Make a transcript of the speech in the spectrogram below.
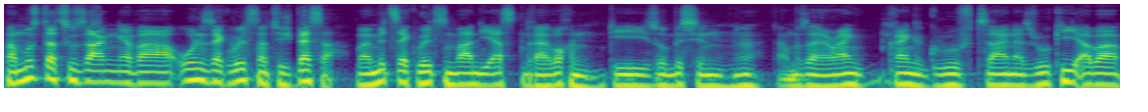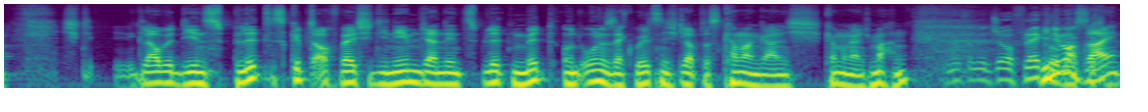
man muss dazu sagen, er war ohne Zach Wilson natürlich besser, weil mit Zach Wilson waren die ersten drei Wochen, die so ein bisschen, ne, da muss er ja rein, reingegroovt sein als Rookie. Aber ich glaube, den Split, es gibt auch welche, die nehmen dann den Split mit und ohne Zach Wilson. Ich glaube, das kann man gar nicht, kann man gar nicht machen. Wie dem auch sei,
